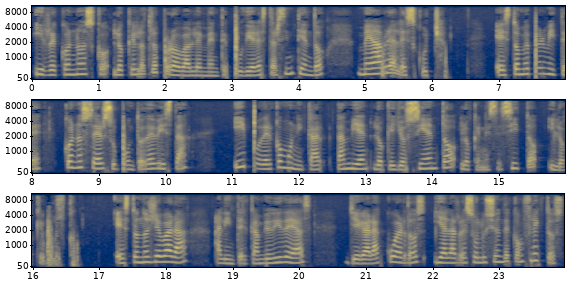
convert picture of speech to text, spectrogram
y reconozco lo que el otro probablemente pudiera estar sintiendo, me abre a la escucha. Esto me permite conocer su punto de vista y poder comunicar también lo que yo siento, lo que necesito y lo que busco. Esto nos llevará al intercambio de ideas, llegar a acuerdos y a la resolución de conflictos,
